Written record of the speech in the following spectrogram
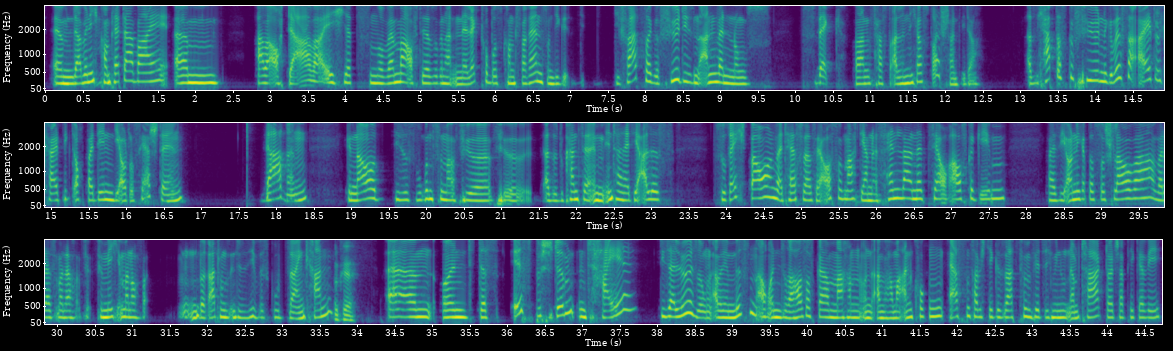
Ähm, da bin ich komplett dabei. Ähm, aber auch da war ich jetzt im November auf der sogenannten Elektrobus-Konferenz und die, die Fahrzeuge für diesen Anwendungszweck waren fast alle nicht aus Deutschland wieder. Also ich habe das Gefühl, eine gewisse Eitelkeit liegt auch bei denen, die Autos herstellen darin, genau dieses Wohnzimmer für, für, also du kannst ja im Internet ja alles zurechtbauen, weil Tesla es ja auch so macht. Die haben das Händlernetz ja auch aufgegeben. Weiß ich auch nicht, ob das so schlau war, weil das immer noch, für mich immer noch ein beratungsintensives Gut sein kann. Okay. Ähm, und das ist bestimmt ein Teil dieser Lösung, aber wir müssen auch unsere Hausaufgaben machen und einfach mal angucken. Erstens habe ich dir gesagt, 45 Minuten am Tag, deutscher Pkw.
